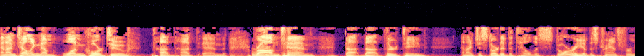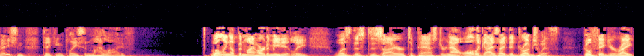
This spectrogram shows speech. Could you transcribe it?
and I'm telling them one core two dot dot ten, ROM ten dot dot thirteen. And I just started to tell the story of this transformation taking place in my life. Welling up in my heart immediately was this desire to pastor. Now, all the guys I did drugs with, go figure, right?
